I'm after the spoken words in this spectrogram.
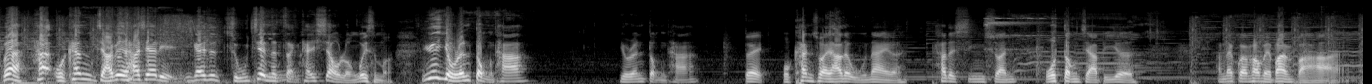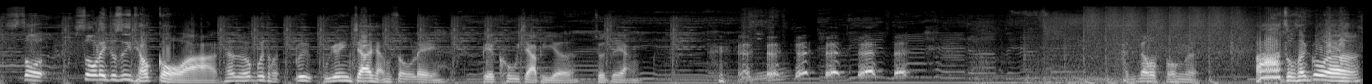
不是他，我看贾贝他现在脸应该是逐渐的展开笑容。为什么？因为有人懂他，有人懂他。对我看出来他的无奈了，他的心酸。我懂贾比尔啊，那官方没办法啊，受受累就是一条狗啊。他说不同不不愿意加强受累，别哭，贾比尔就这样。很闹疯了啊！总算过了。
